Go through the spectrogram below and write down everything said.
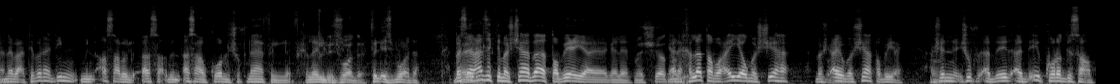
أنا بعتبرها دي من أصعب من أصعب الكور اللي شفناها في في خلال في الأسبوع ده. في الأسبوع ده. بس أيوة. أنا عايزك تمشيها بقى طبيعي يا جلال. مشيها يعني طبيعي. خليها طبيعية ومشيها مش أيوه مشيها طبيعي. عشان نشوف قد إيه قد إيه الكره دي صعبة.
